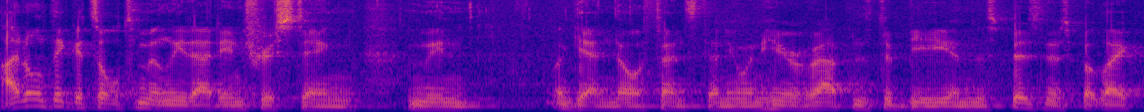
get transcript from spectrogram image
I don't think it's ultimately that interesting. I mean, again, no offense to anyone here who happens to be in this business, but like,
